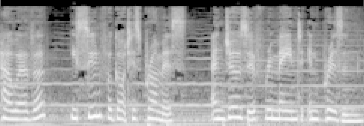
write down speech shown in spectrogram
However, he soon forgot his promise, and Joseph remained in prison.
